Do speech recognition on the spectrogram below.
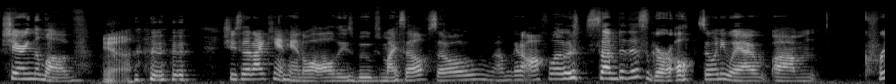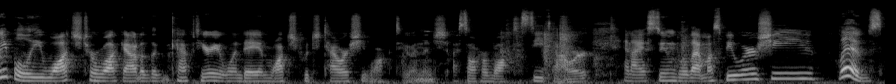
sharing the love. Yeah. she said, I can't handle all these boobs myself, so I'm going to offload some to this girl. So, anyway, I um, creepily watched her walk out of the cafeteria one day and watched which tower she walked to. And then she, I saw her walk to C Tower, and I assumed, well, that must be where she lives.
